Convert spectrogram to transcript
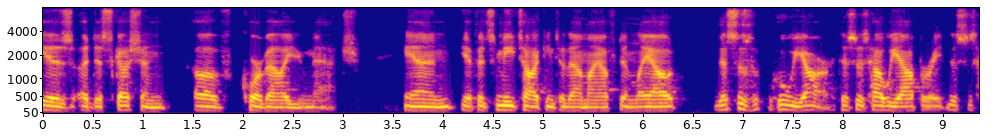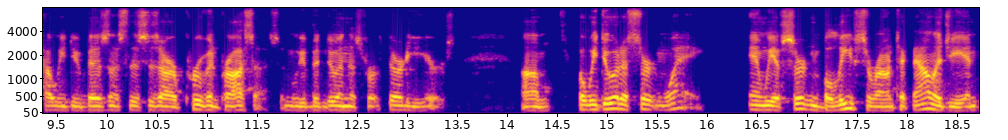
is a discussion of core value match. And if it's me talking to them i often lay out this is who we are. This is how we operate. This is how we do business. This is our proven process. And we've been doing this for 30 years. Um, but we do it a certain way. And we have certain beliefs around technology. And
